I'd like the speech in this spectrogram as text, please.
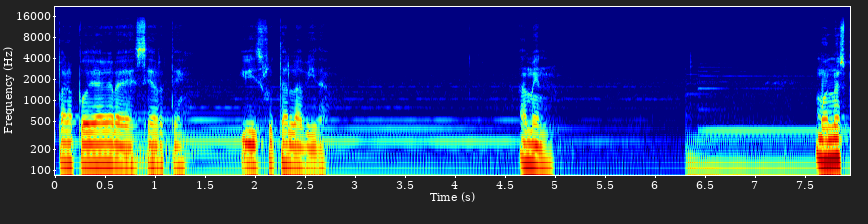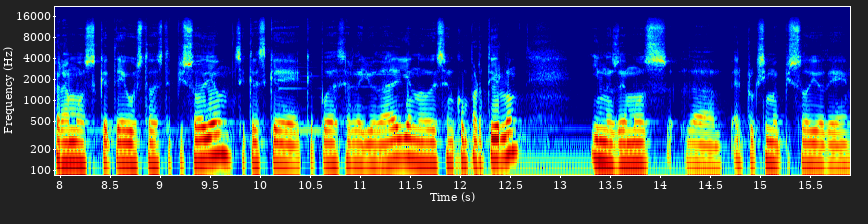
para poder agradecerte y disfrutar la vida. Amén. Bueno, esperamos que te haya gustado este episodio. Si crees que, puede ser de ayuda a alguien, no dudes en compartirlo. Y nos vemos el próximo episodio de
